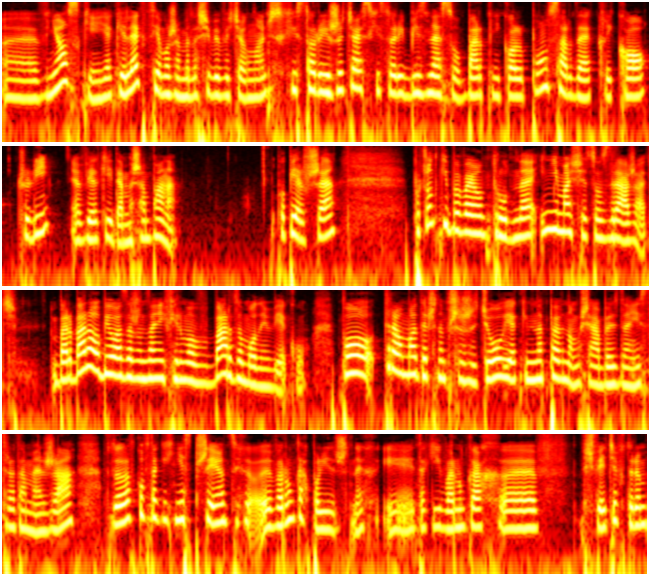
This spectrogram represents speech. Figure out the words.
e, wnioski, jakie lekcje możemy dla siebie wyciągnąć z historii życia i z historii biznesu Barb Nicole Ponsarde Clicquot, czyli Wielkiej Damy Szampana. Po pierwsze, początki bywają trudne i nie ma się co zrażać. Barbara objęła zarządzanie firmą w bardzo młodym wieku. Po traumatycznym przeżyciu, jakim na pewno musiała być dla niej strata męża, w dodatku w takich niesprzyjających e, warunkach politycznych, takich warunkach e, w świecie, w którym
